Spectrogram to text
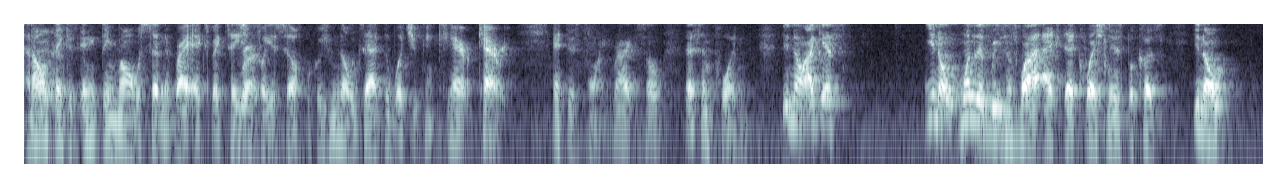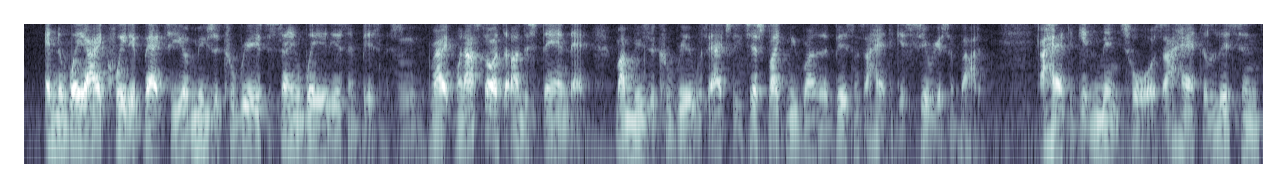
And I don't Yeah. think there's anything wrong with setting the right expectation Right. for yourself because you know exactly what you can carry at this point, right? So that's important. You know, I guess, you know, one of the reasons why I asked that question is because, you know, and the way I equate it back to your music career is the same way it is in business, mm. right? When I started to understand that my music career was actually just like me running a business, I had to get serious about it. I had to get mentors. I had to listen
